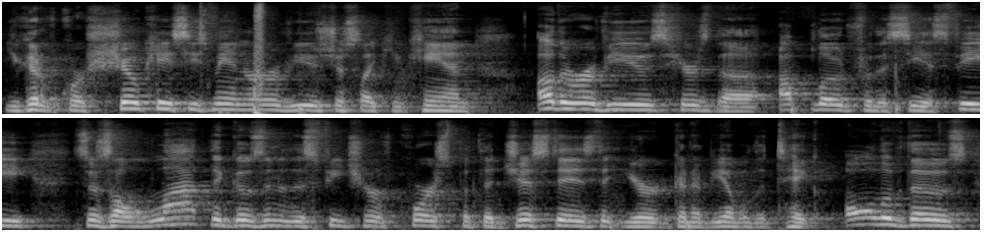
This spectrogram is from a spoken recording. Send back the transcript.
You can of course showcase these manual reviews just like you can other reviews. Here's the upload for the CSV. So there's a lot that goes into this feature, of course, but the gist is that you're going to be able to take all of those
